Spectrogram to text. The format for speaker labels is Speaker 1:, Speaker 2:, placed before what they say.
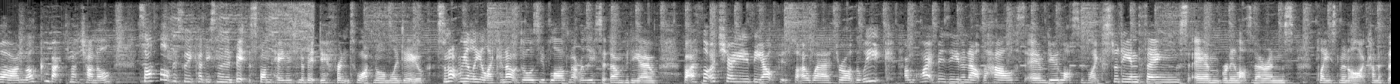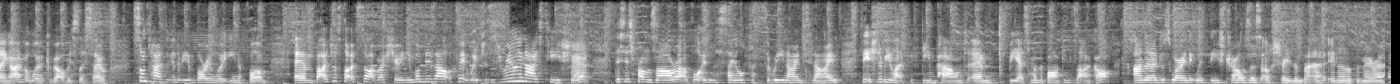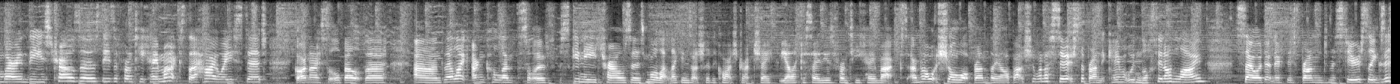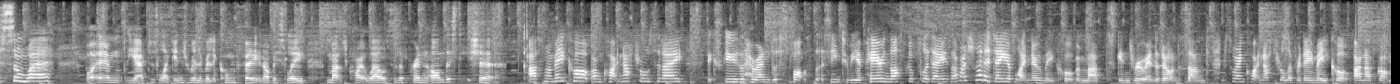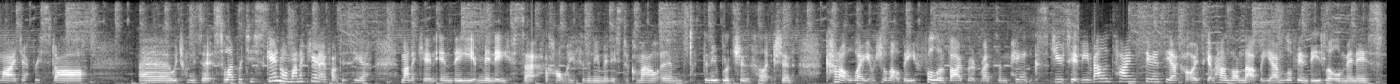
Speaker 1: everyone, welcome back to my channel. So I thought this week I'd do something a bit spontaneous and a bit different to what I'd normally do. So not really like an outdoorsy vlog, not really a sit down video, but I thought I'd show you the outfits that I wear throughout the week. I'm quite busy in and out the house, um, doing lots of like studying things, um, running lots of errands, placement, all that kind of thing. I'm at work a bit obviously, so sometimes I'm going to be in boring work uniform. Um, but I just thought I'd start by showing you Monday's outfit, which is this really nice t-shirt. This is from Zara. I bought in the sale for $3.99. I think it should have been like £15, um, but yeah, it's one of the bargains that I got. And then I'm just wearing it with these trousers. I'll show you them better in another mirror. I'm wearing these trousers. These are from TK Maxx. They're high-waisted. Got a nice little belt there. And they're like ankle length sort of skinny trousers. More like leggings actually. They're quite stretchy. Yeah, like I say, these are from TK Maxx. I'm not sure what brand they are, but actually when I searched the brand, it came up with nothing online. So I don't know if this brand mysteriously exists somewhere. But um, yeah, just leggings, really, really comfy and obviously match quite well to the print on this t-shirt. As for my makeup, I'm quite natural today. Excuse the horrendous spots that seem to be appearing the last couple of days. I've actually had a day of like no makeup and my skin's ruined, I don't understand. I'm just wearing quite natural everyday makeup and I've got my Jeffree Star uh, which one is it? Celebrity Skin or Mannequin? In fact, it's here. Mannequin in the mini set. I can't wait for the new minis to come out. Um, the new Blood Sugar collection. Cannot wait. I'm sure that'll be full of vibrant reds and pinks. Due to it being Valentine's soon, so yeah, I can't wait to get my hands on that. But yeah, I'm loving these little minis.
